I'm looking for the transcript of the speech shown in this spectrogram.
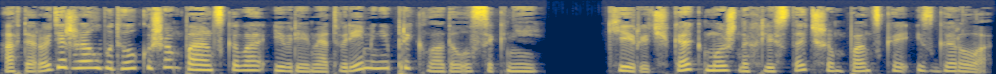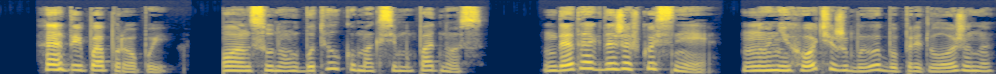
а второй держал бутылку шампанского и время от времени прикладывался к ней. «Кирыч, как можно хлестать шампанское из горла? А ты попробуй!» Он сунул бутылку Максиму под нос. «Да так даже вкуснее. Ну, не хочешь, было бы предложено».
